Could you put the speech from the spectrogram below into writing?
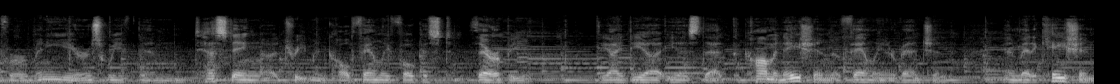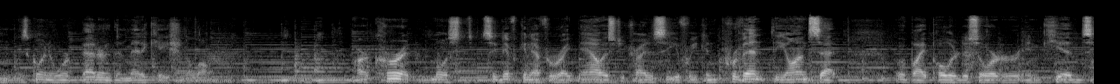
For many years, we've been testing a treatment called family focused therapy. The idea is that the combination of family intervention and medication is going to work better than medication alone. Our current most significant effort right now is to try to see if we can prevent the onset of bipolar disorder in kids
